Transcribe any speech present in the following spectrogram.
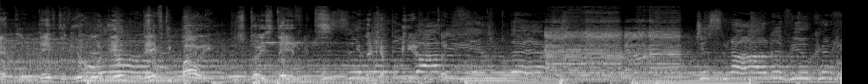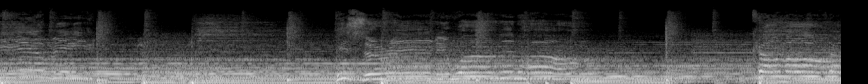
é com David Gilmour e David Bowie, os dois Davids. E daqui a pouquinho a gente tá de volta. Come on.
